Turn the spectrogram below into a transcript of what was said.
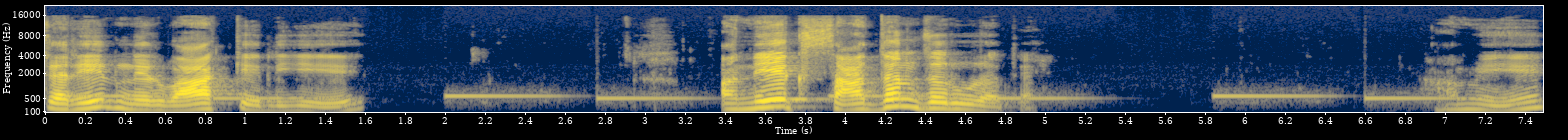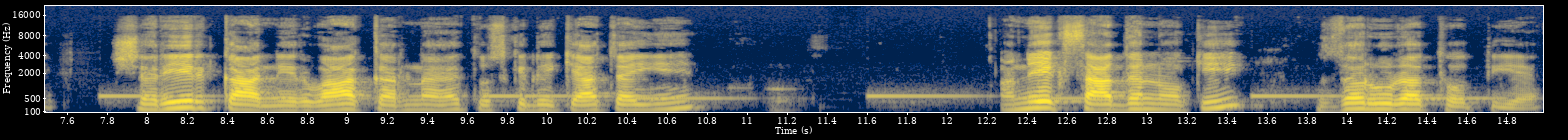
शरीर निर्वाह के लिए अनेक साधन ज़रूरत है। हमें शरीर का निर्वाह करना है तो उसके लिए क्या चाहिए? अनेक साधनों की ज़रूरत होती है।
